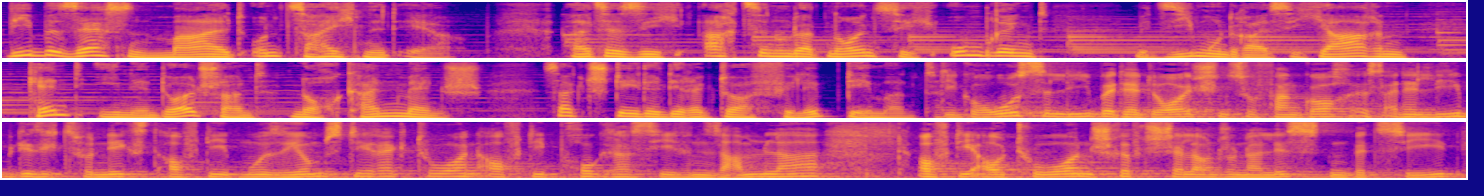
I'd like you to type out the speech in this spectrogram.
Wie besessen malt und zeichnet er. Als er sich 1890 umbringt, mit 37 Jahren, kennt ihn in Deutschland noch kein Mensch sagt Städeldirektor Philipp Demand. Die große Liebe der Deutschen zu Van Gogh ist eine Liebe, die sich zunächst auf die Museumsdirektoren, auf die progressiven Sammler, auf die Autoren, Schriftsteller und Journalisten bezieht,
